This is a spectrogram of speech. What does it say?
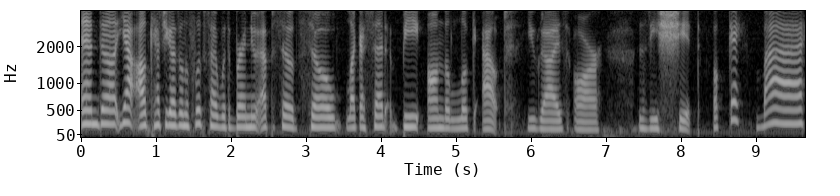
And uh, yeah, I'll catch you guys on the flip side with a brand new episode. So, like I said, be on the lookout. You guys are the shit. Okay, bye.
